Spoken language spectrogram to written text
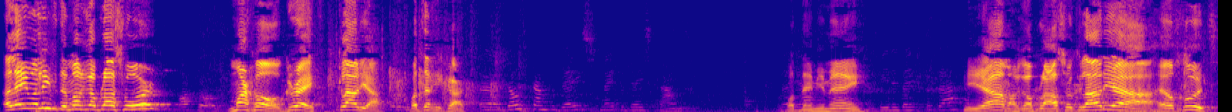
Alleen maar liefde. Mag ik applaus voor? Margot, great. Claudia, wat zegt je kaart? Uh, don't count the days, make the days count. Wat neem je mee? Ja, mag ik applaus voor Claudia? Heel goed.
